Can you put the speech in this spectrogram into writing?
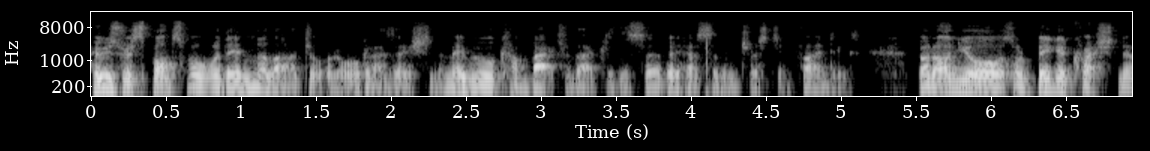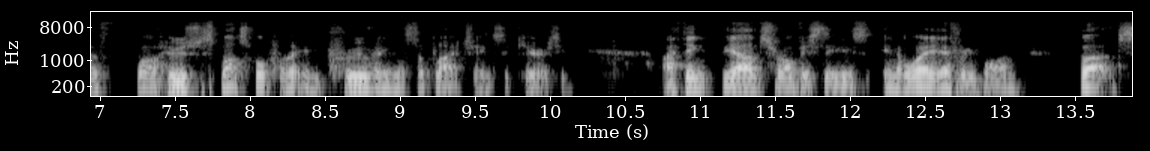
who's responsible within the large organization, and maybe we'll come back to that because the survey has some interesting findings. But on your sort of bigger question of, well, who's responsible for improving the supply chain security? I think the answer obviously is, in a way, everyone. But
